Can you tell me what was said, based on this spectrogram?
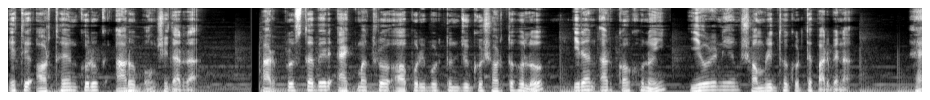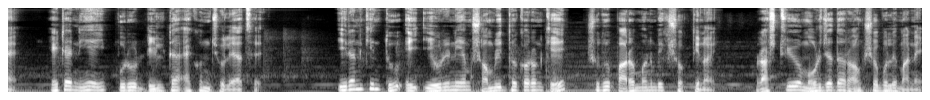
এতে অর্থায়ন করুক আরব অংশীদাররা। আর প্রস্তাবের একমাত্র অপরিবর্তনযোগ্য শর্ত হল, ইরান আর কখনোই ইউরেনিয়াম সমৃদ্ধ করতে পারবে না। হ্যাঁ এটা নিয়েই পুরো ডিলটা এখন ঝুলে আছে। ইরান কিন্তু এই ইউরেনিয়াম সমৃদ্ধকরণকে শুধু পারমাণবিক শক্তি নয়, রাষ্ট্রীয় মর্যাদার অংশ বলে মানে।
